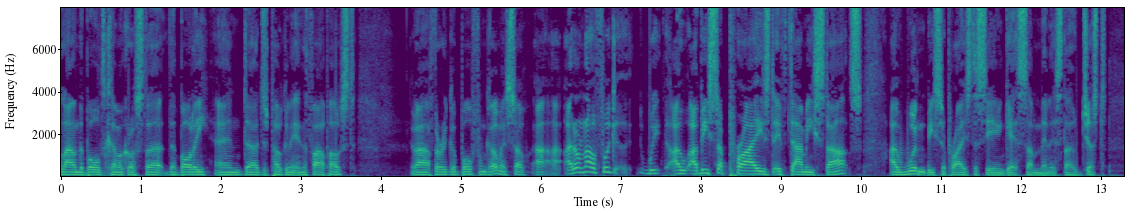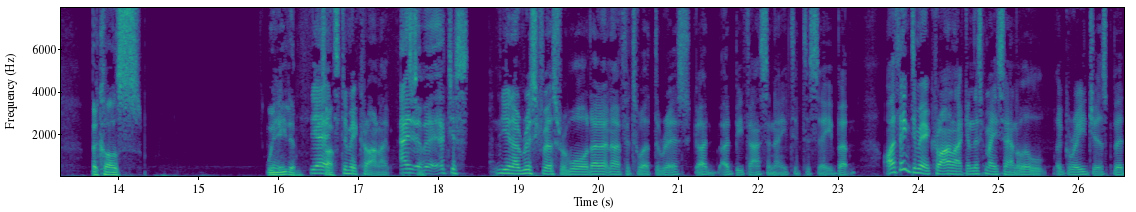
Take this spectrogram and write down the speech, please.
allowing the ball to come across the the body and uh, just poking it in the far post. Uh, very good ball from Gomez. So uh, I don't know if we we I, I'd be surprised if Dami starts. I wouldn't be surprised to see him get some minutes though, just because we need him. Yeah, So- it's Damir Kreilach. I, I just you know risk versus reward. I don't know if it's worth the risk. I'd I'd be fascinated to see, but. I think Damir Kreilach, and this may sound a little egregious, but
